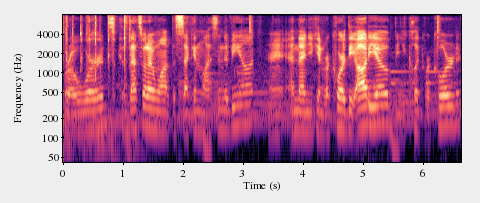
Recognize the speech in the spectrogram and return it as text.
pro words because that's what I want the second lesson to be on. Right? And then you can record the audio, but you click record.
